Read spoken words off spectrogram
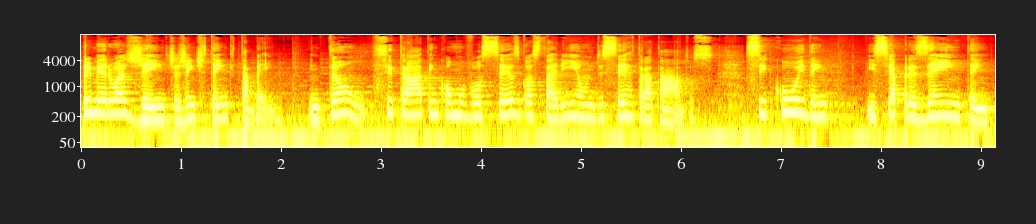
Primeiro a gente, a gente tem que estar tá bem. Então, se tratem como vocês gostariam de ser tratados. Se cuidem e se apresentem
